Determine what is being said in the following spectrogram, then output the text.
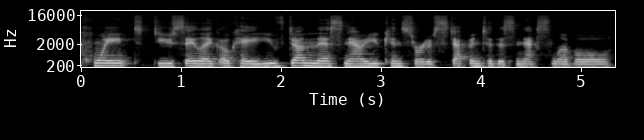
point do you say like okay you've done this now you can sort of step into this next level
